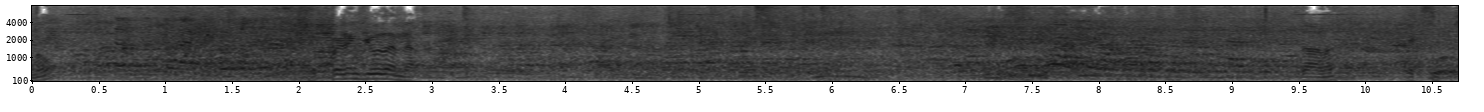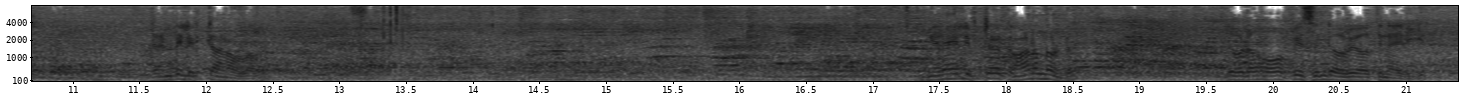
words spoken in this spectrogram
വന്നു. എപ്പോഴും ക്യൂ തന്നെ. ഇതാണ് എക്സിറ്റ് രണ്ട് ലിഫ്റ്റാണുള്ളത് ഇങ്ങനെ ലിഫ്റ്റ് കാണുന്നുണ്ട്. ഇതിവിടെ ഓഫീസിന്റെ ഉപയോഗത്തിനായിരിക്കും.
